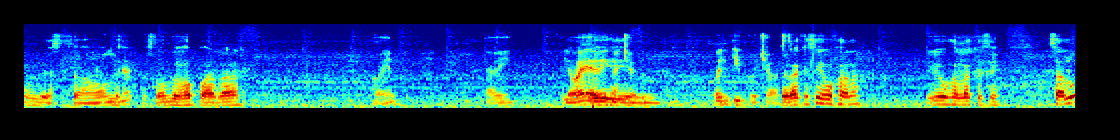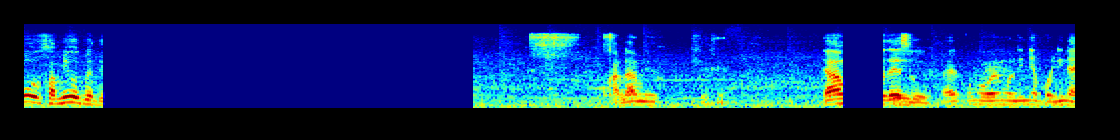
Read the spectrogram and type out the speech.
Hombre, ¿hasta dónde, ¿hasta dónde va a parar? Bueno, está bien. Que le vaya bien a Eh, Chaval. Buen tipo, chaval. ¿Verdad que sí? Ojalá. Sí, ojalá que sí. Saludos, amigos. Ojalá, amigo. ya vamos de Sí. eso. A ver cómo vemos línea por línea.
